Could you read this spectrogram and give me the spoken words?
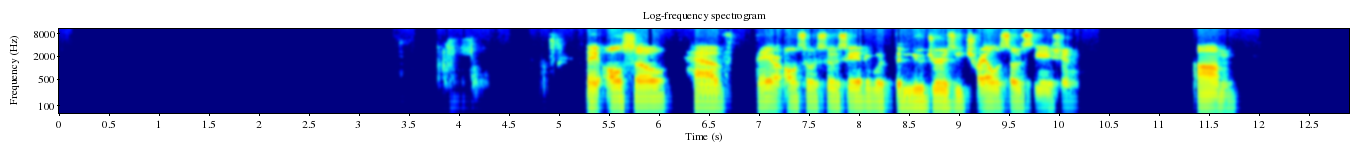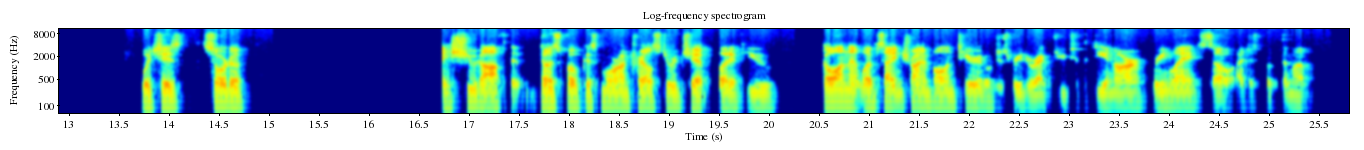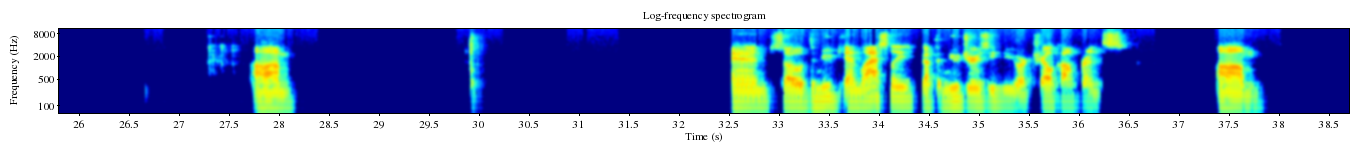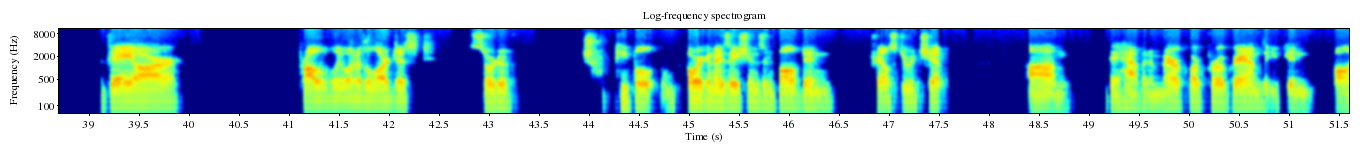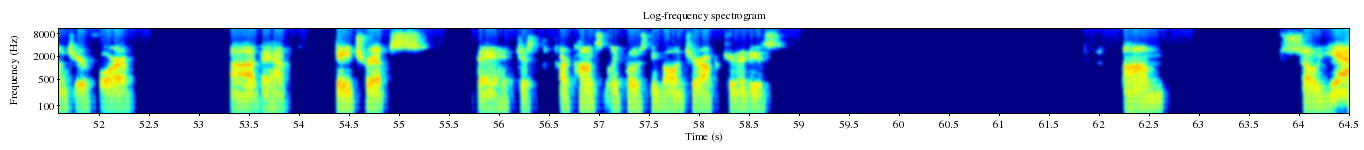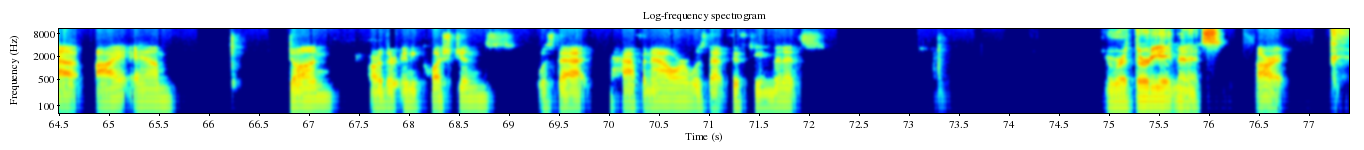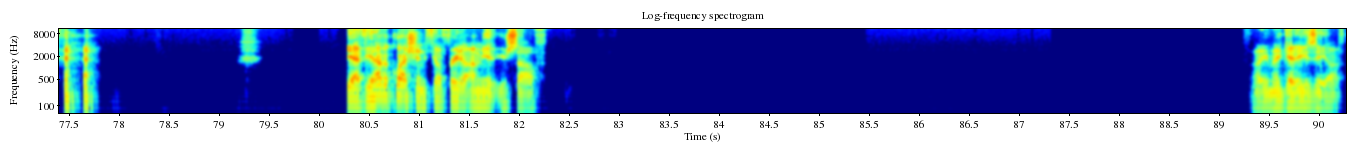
They also have, they are also associated with the New Jersey Trail Association, um, which is sort of a shoot off that does focus more on trail stewardship. But if you go on that website and try and volunteer, it'll just redirect you to the D&R Greenway. So I just looked them up. Um, and so the new and lastly, we've got the New Jersey New York Trail Conference. Um, they are probably one of the largest sort of people organizations involved in trail stewardship. Um, they have an AmeriCorps program that you can volunteer for. Uh, they have day trips. They just are constantly posting volunteer opportunities. Um, so yeah, I am done. Are there any questions? Was that half an hour? Was that 15 minutes? You were at 38 minutes. All right. Yeah, if you have a question, feel free to unmute yourself. Oh, you may get easy off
